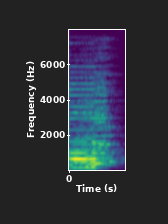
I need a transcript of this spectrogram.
Música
